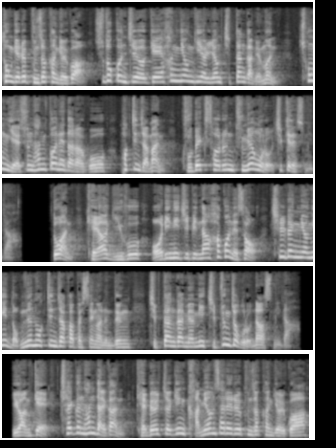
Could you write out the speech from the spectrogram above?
통계를 분석한 결과 수도권 지역의 학령기 연령 집단 감염은 총 61건에 달하고 확진자만 932명으로 집계됐습니다. 또한 개학 이후 어린이집이나 학원에서 700명이 넘는 확진자가 발생하는 등 집단 감염이 집중적으로 나왔습니다. 이와 함께 최근 한 달간 개별적인 감염 사례를 분석한 결과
